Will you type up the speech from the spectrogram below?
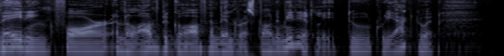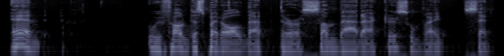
waiting for an alarm to go off, and they'll respond immediately to react to it. And we found, despite all that, there are some bad actors who might set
